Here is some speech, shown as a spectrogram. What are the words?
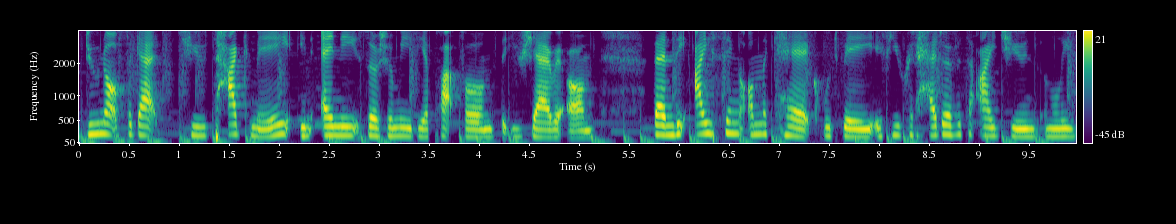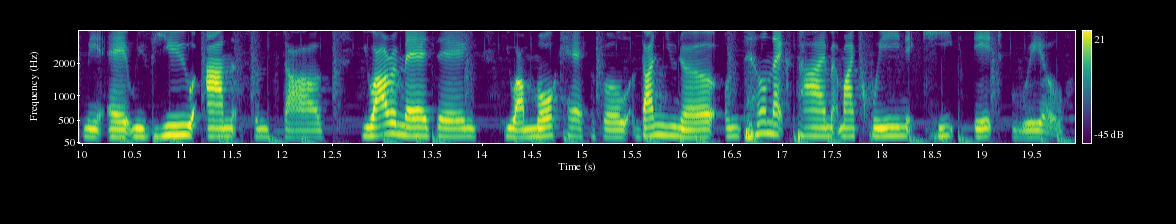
Do not forget to tag me in any social media platforms that you share it on. Then the icing on the cake would be if you could head over to iTunes and leave me a review and some stars. You are amazing. You are more capable than you know. Until next time, my queen, keep it real.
